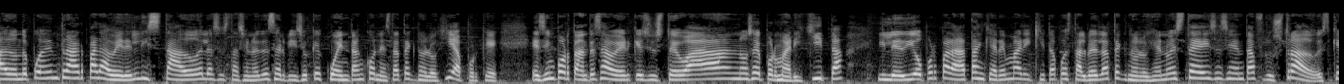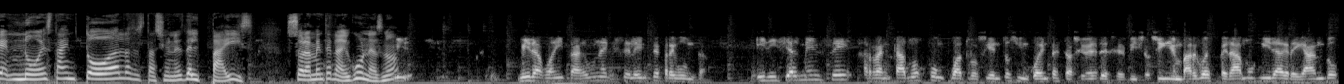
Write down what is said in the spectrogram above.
¿a dónde puede entrar para ver el listado de las estaciones de servicio que cuentan con esta tecnología? Porque es importante saber que si usted va, no sé, por Mariquita y le dio por parada tanquear en Mariquita, pues tal vez la tecnología no esté y se sienta frustrado. Es que no está en todas las estaciones del país, solamente en algunas, ¿no? Mira, Juanita, es una excelente pregunta. Inicialmente arrancamos con 450 estaciones de servicio, sin embargo esperamos ir agregando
